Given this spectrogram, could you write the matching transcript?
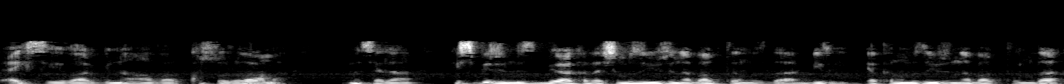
eksiği var, günahı var, kusuru var ama mesela hiçbirimiz bir arkadaşımızın yüzüne baktığımızda, bir yakınımızın yüzüne baktığında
